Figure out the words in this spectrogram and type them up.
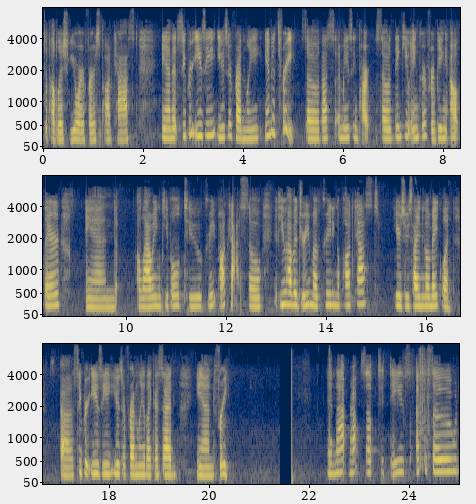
to publish your first podcast. And it's super easy, user friendly, and it's free. So that's the amazing part. So thank you, Anchor, for being out there and allowing people to create podcasts. So if you have a dream of creating a podcast, here's your sign to go make one. Uh, super easy, user friendly, like I said, and free. And that wraps up today's episode,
